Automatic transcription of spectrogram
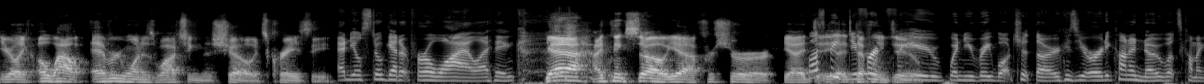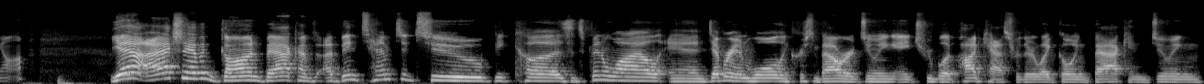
You're like, oh wow, everyone is watching this show. It's crazy. and you'll still get it for a while, I think. Yeah, I think so. Yeah, for sure. Yeah, I It must be I definitely different for do. you when you rewatch it though, because you already kind of know what's coming up. Yeah, I actually haven't gone back. I've I've been tempted to because it's been a while, and Deborah Ann Woll and Kristin Bauer are doing a True Blood podcast where they're like going back and doing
